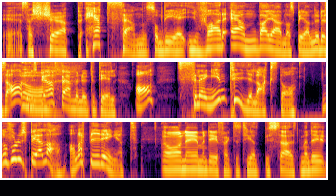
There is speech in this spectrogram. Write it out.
eh, så här köphetsen som det är i varenda jävla spel. Nu är det så här, ah, vill du spela fem minuter till? Ja, släng in tio lax då. Då får du spela, annars blir det inget. Ja, nej, men det är faktiskt helt bisarrt. Men det,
